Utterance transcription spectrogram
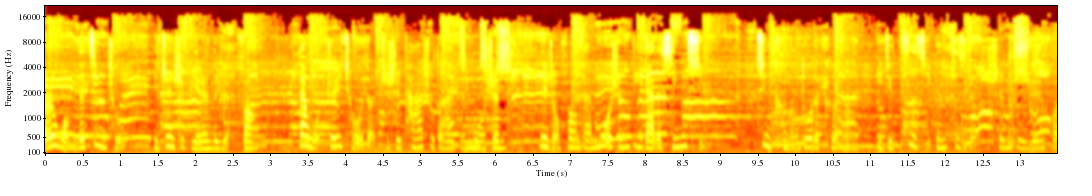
而我们的近处也正是别人的远方。但我追求的只是他处的那份陌生，那种放在陌生地带的欣喜，尽可能多的可能，以及自己跟自己的深度约会。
